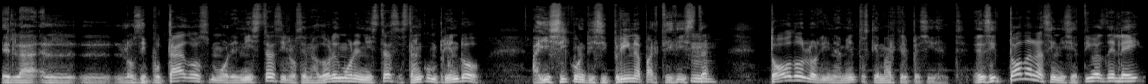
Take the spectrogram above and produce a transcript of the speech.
los diputados morenistas y los senadores morenistas están cumpliendo, ahí sí con disciplina partidista, mm. todos los lineamientos que marca el presidente. Es decir, todas las iniciativas de ley,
